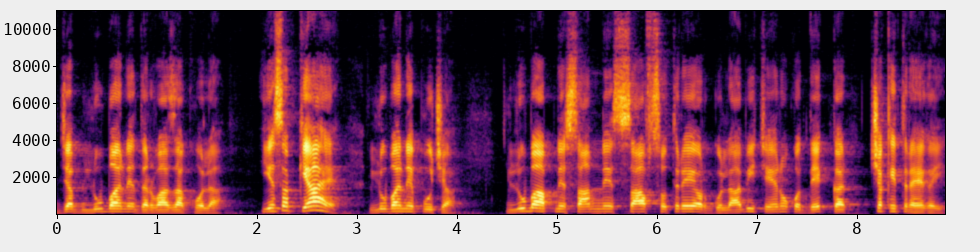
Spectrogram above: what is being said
जब लूबा ने दरवाज़ा खोला। ये सब क्या है? लूबा ने पूछा। लूबा अपने सामने साफ़ सुथरे और गुलाबी चेहरों को देखकर चकित रह गई।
